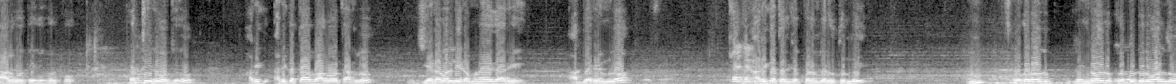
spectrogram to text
నాలుగో తేదీ వరకు ప్రతిరోజు హరి హరికథా భాగవతారులు ఎడవల్లి రమణయ్య గారి ఆధ్వర్యంలో హరికథలు చెప్పడం జరుగుతుంది. ఒకరోజు రెండు రోజులు ప్రొద్దుటూరు వాళ్ళు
